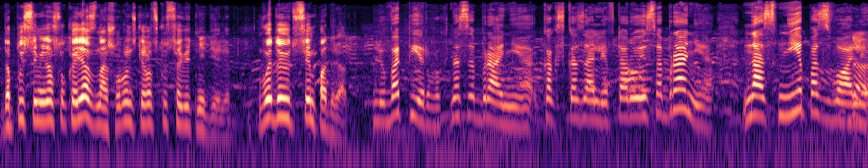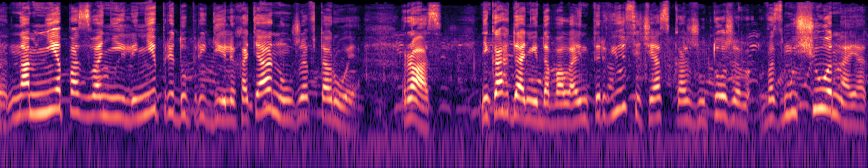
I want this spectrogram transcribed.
Допустим, насколько я знаю, что Родинский городской совет не делит. Выдают всем подряд. Во-первых, на собрание, как сказали, второе собрание, нас не позвали, нам не позвонили, не предупредили, хотя оно уже второе. Раз. Никогда не давала интервью, сейчас скажу, тоже возмущенная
